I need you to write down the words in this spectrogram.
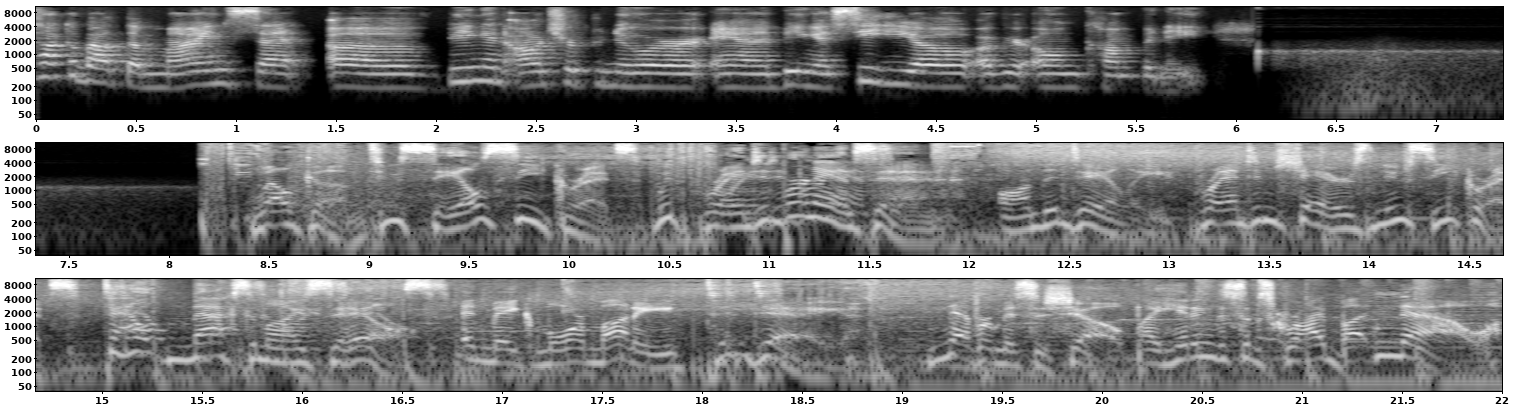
talk about the mindset of being an entrepreneur and being a CEO of your own company. Welcome to Sales Secrets with Brandon Bornancin. On the daily, Brandon shares new secrets to help maximize sales and make more money today. Never miss a show by hitting the subscribe button now.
